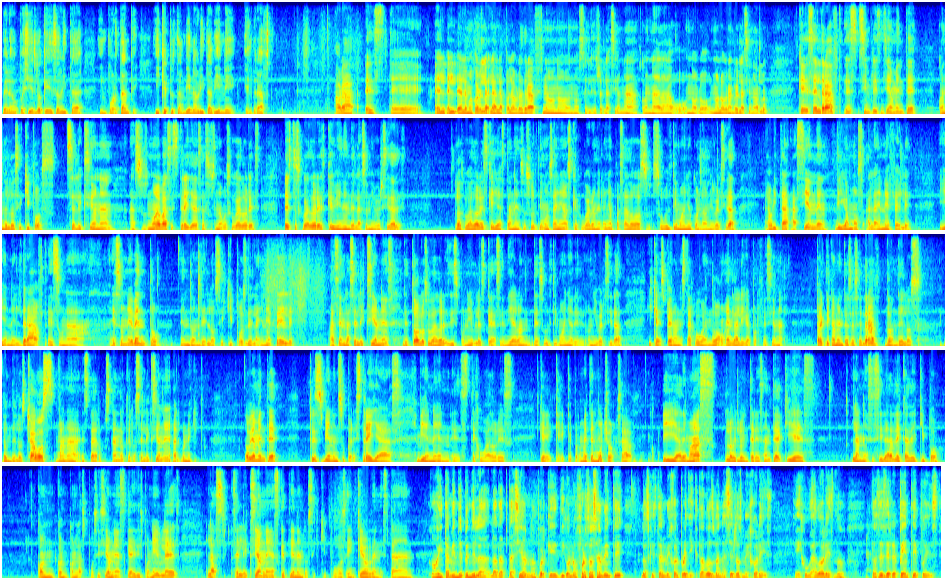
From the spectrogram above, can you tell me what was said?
Pero pues sí es lo que es ahorita importante. Y que pues también ahorita viene el draft. Ahora, este, el, el, a lo mejor la, la, palabra draft no, no, no se les relaciona con nada o no, lo, no logran relacionarlo. Que es el draft? Es simple y sencillamente cuando los equipos seleccionan a sus nuevas estrellas, a sus nuevos jugadores, estos jugadores que vienen de las universidades. Los jugadores que ya están en sus últimos años, que jugaron el año pasado su, último año con la universidad, ahorita ascienden, digamos, a la NFL y en el draft es una es un evento en donde los equipos de la NFL hacen las selecciones de todos los jugadores disponibles que ascendieron de su último año de universidad y que esperan estar jugando en la liga profesional. Prácticamente ese es el draft donde los donde los chavos van a estar buscando que los seleccione algún equipo. Obviamente, pues vienen superestrellas, vienen este jugadores que, que, que prometen mucho, o sea, y además lo, lo interesante aquí es la necesidad de cada equipo con, con, con, las posiciones que hay disponibles, las selecciones que tienen los equipos, en qué orden están. Oh, y también depende la, la adaptación, ¿no? Porque digo, no forzosamente los que están mejor proyectados van a ser los mejores eh, jugadores, ¿no? Entonces de repente pues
